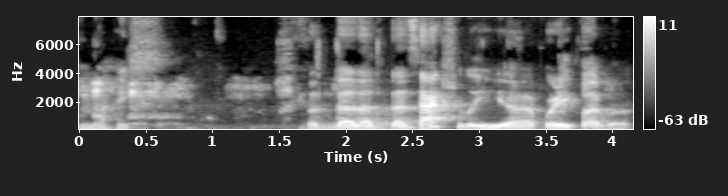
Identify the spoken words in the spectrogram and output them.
Nice. That, that, that- that's actually uh, pretty clever.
